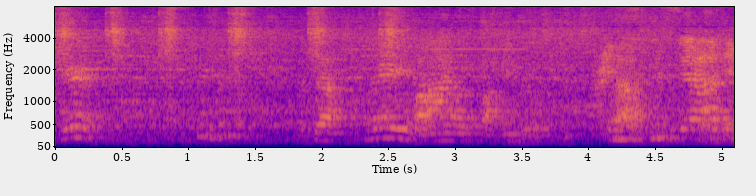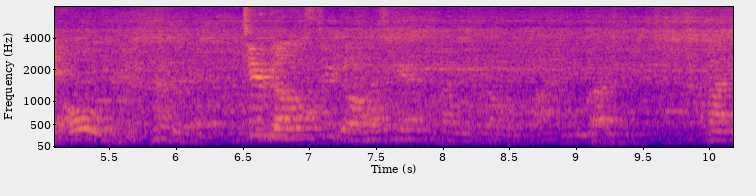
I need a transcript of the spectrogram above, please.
Here. What's up? Hey. Fine, let's fucking do Yeah, Yeah. Oh. Two goals, two goals. I'm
